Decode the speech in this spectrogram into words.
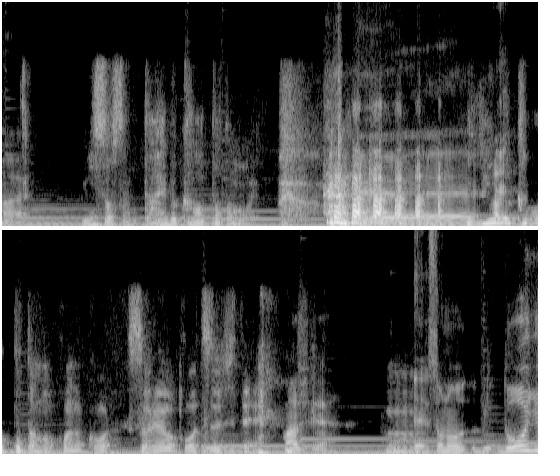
はい。みそさん、だいぶ変わったと思うよ。えー、だいぶ変わったと思う、このこうそれをこう通じて。マジで？うんえ、その、どうい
